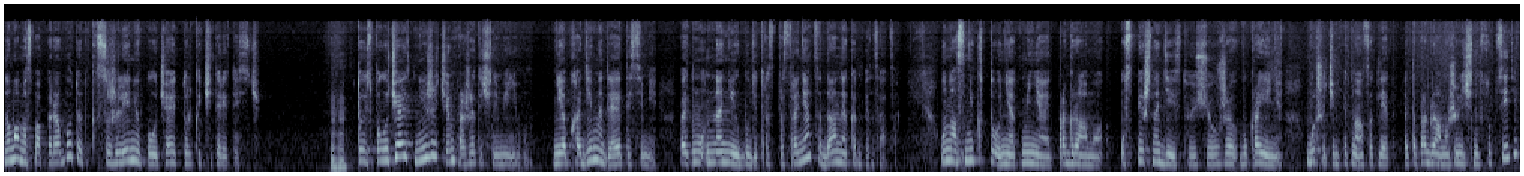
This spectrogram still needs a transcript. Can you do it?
Но мама с папой работают, к сожалению, получают только 4000. То есть получают ниже, чем прожиточный минимум, необходимый для этой семьи. Поэтому на них будет распространяться данная компенсация. У нас никто не отменяет программу, успешно действующую уже в Украине больше, чем 15 лет. Это программа жилищных субсидий.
